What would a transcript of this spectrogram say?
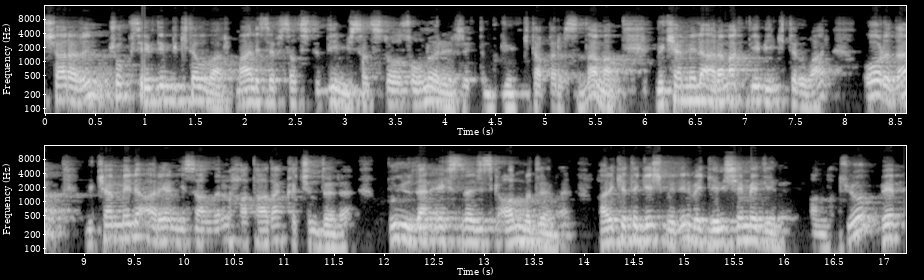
Şarar'ın çok sevdiğim bir kitabı var. Maalesef satışta değilmiş. Satışta olsa onu önerecektim bugün kitaplar arasında ama Mükemmeli Aramak diye bir kitabı var. Orada mükemmeli arayan insanların hatadan kaçındığını, bu yüzden ekstra risk almadığını, harekete geçmediğini ve gelişemediğini anlatıyor ve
